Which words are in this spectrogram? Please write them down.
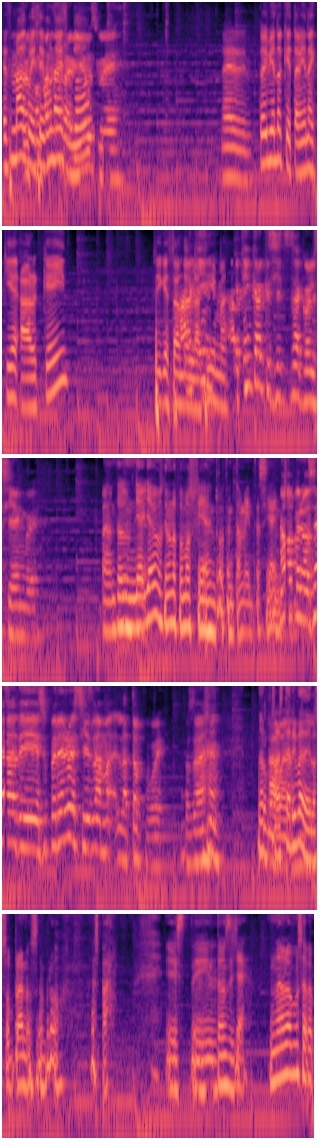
Es más, güey, según esto, reviews, güey. eh, estoy viendo que también aquí Arcane sigue estando en la Arkane, cima. Arkane creo que sí sacó el 100, güey. Bueno, entonces ya, ya vemos que no nos podemos fiar en Rotten Tomatoes. sí, hay No, mucho- pero o sea, de superhéroes sí es la, ma- la top, güey. O sea, No, pues Ah, hasta bueno. arriba de los sopranos, bro. Gasparo. Este, entonces ya. No la vamos a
